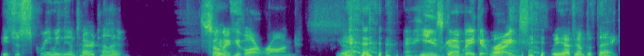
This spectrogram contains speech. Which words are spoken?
He's just screaming the entire time. So many people are wronged, Yeah. and he's gonna make it Well, right. We have him to thank.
